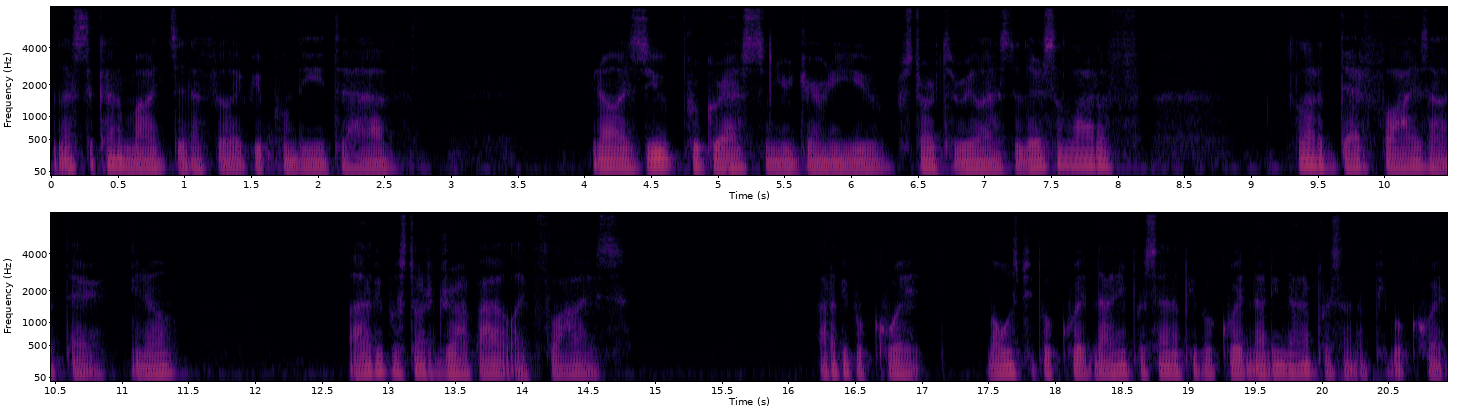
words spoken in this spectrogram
And that's the kind of mindset I feel like people need to have you know, as you progress in your journey, you start to realize that there's a lot of there's a lot of dead flies out there, you know? A lot of people start to drop out like flies. A lot of people quit. Most people quit. 90% of people quit. 99% of people quit.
